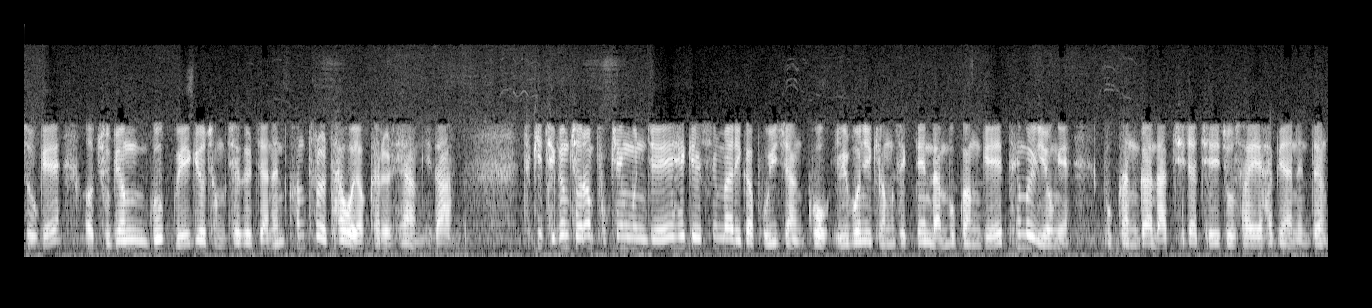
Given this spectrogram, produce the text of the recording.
속에 어, 주변국 외교 정책을 짜는 컨트롤 타워 역할을 해야 합니다. 특히 지금처럼 북핵 문제의 해결 실마리가 보이지 않고 일본이 경색된 남북 관계의 틈을 이용해 북한과 납치자 재조사에 합의하는 등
